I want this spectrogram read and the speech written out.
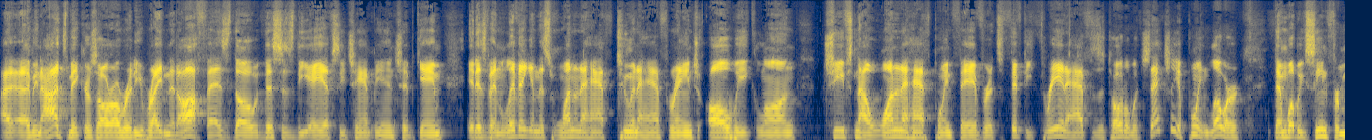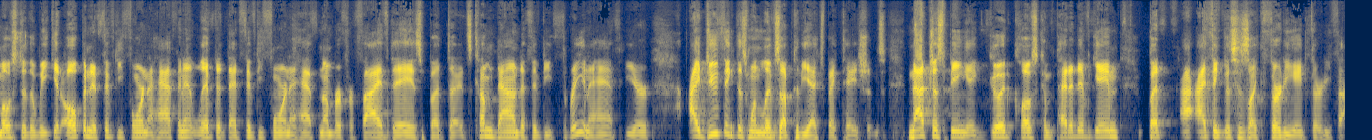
I, I, mean, odds makers are already writing it off as though this is the AFC championship game. It has been living in this one and a half, two and a half range all week long. Chiefs now one and a half point favorites, 53 and a half is a total, which is actually a point lower than what we've seen for most of the week. It opened at 54 and a half and it lived at that 54 and a half number for five days, but uh, it's come down to 53 and a half here. I do think this one lives up to the expectations, not just being a good, close, competitive game, but I, I think this is like 38 35.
